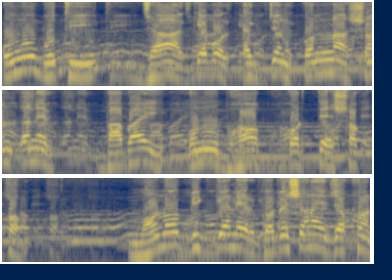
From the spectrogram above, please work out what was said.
অনুভূতি যা কেবল একজন কন্যা সন্তানের বাবাই অনুভব করতে সক্ষম। মনোবিজ্ঞানের গবেষণায় যখন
